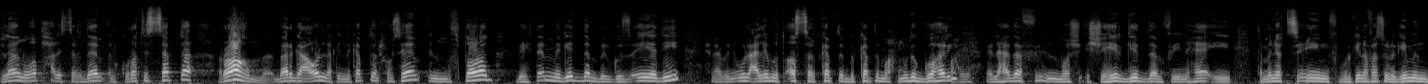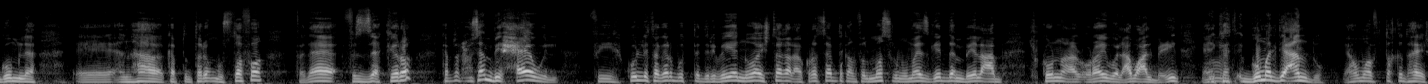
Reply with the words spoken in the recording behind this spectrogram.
بلان واضحة لاستخدام الكرات الثابتة. رغم برجع أقول لك إن كابتن حسام المفترض بيهتم جدا بالجزئية دي. إحنا بنقول عليه متأثر كابتن بالكابتن محمود الجوهري. صحيح. الهدف المش... الشهير جدا في نهائي 98 في بوركينا فاسو اللي جه من جملة آه أنهاها كابتن طارق مصطفى فده في الذاكرة. كابتن حسام بيحاول في كل تجاربه التدريبية إن هو يشتغل على كرات ثابته كان في المصري مميز جدا بيلعب الكورنر على القريب ويلعبه على البعيد. يعني كانت الجمل دي عنده يعني هو ما افتقدهاش.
